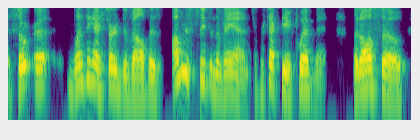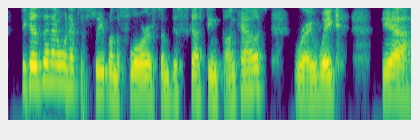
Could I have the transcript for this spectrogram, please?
so uh, one thing I started to develop is I'm going to sleep in the van to protect the equipment, but also because then I won't have to sleep on the floor of some disgusting punk house where I wake. Yeah,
